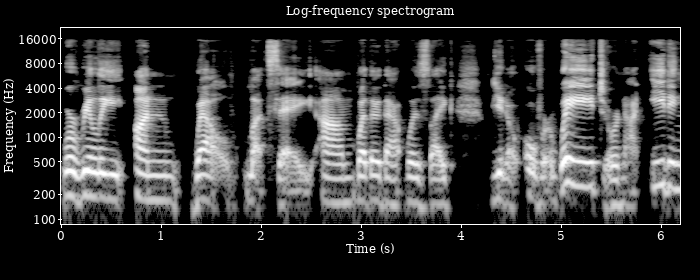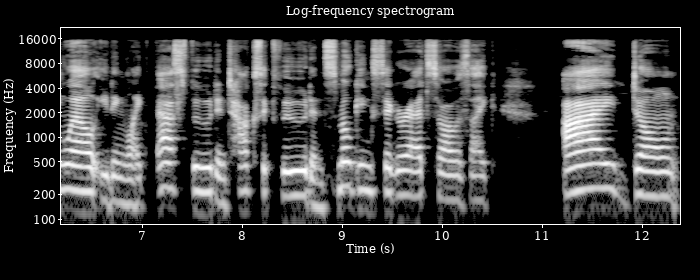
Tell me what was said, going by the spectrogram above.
were really unwell, let's say, um, whether that was like, you know, overweight or not eating well, eating like fast food and toxic food and smoking cigarettes. So I was like, I don't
